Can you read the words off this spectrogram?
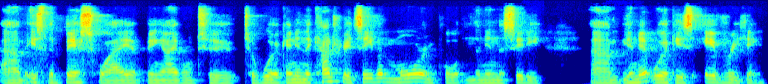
um, is the best way of being able to to work. And in the country, it's even more important than in the city. Um, your network is everything.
